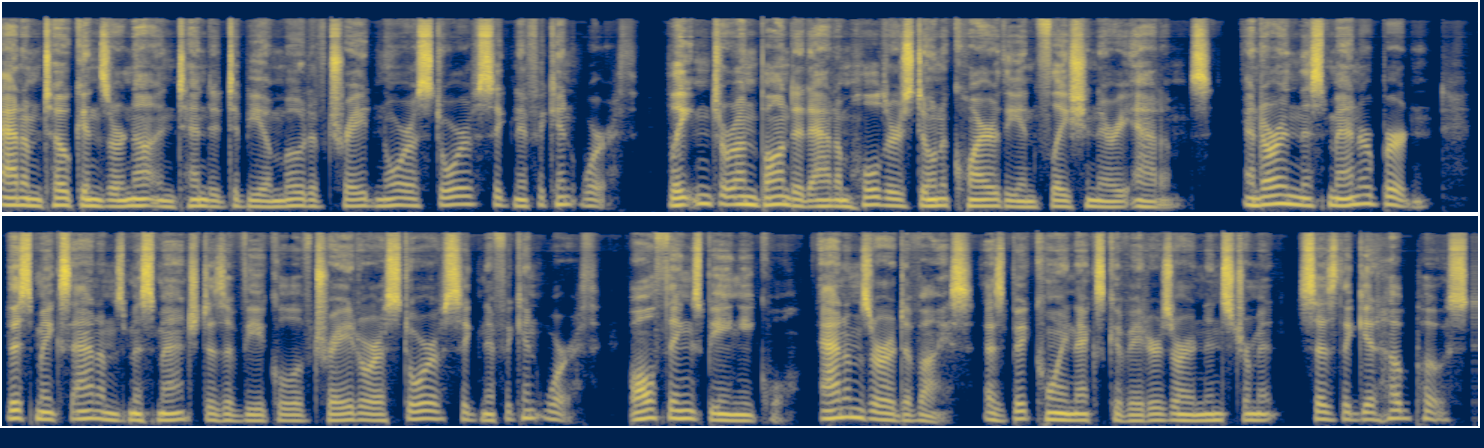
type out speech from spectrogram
Atom tokens are not intended to be a mode of trade nor a store of significant worth. Latent or unbonded atom holders don't acquire the inflationary atoms and are in this manner burdened. This makes atoms mismatched as a vehicle of trade or a store of significant worth. All things being equal, atoms are a device, as Bitcoin excavators are an instrument, says the GitHub post.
